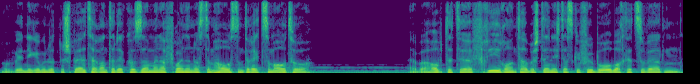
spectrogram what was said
Nur wenige Minuten später rannte der Cousin meiner Freundin aus dem Haus und direkt zum Auto. Er behauptete, er friere und habe ständig das Gefühl, beobachtet zu werden.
